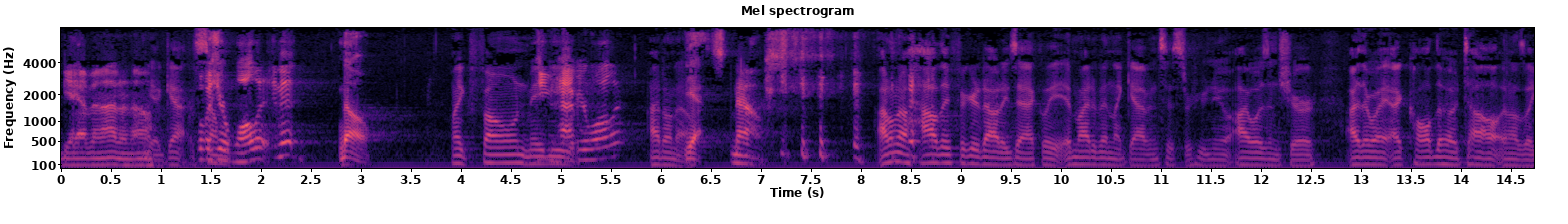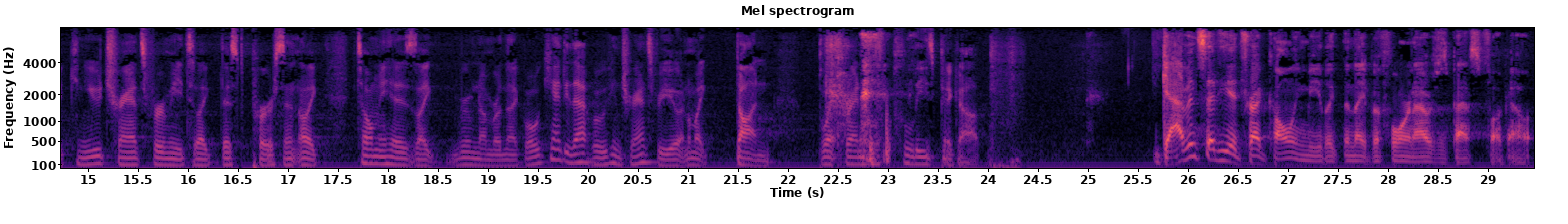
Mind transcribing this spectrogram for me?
Gavin. I don't know." Yeah, ga- What was some- your wallet in it? No. like phone? maybe. Do Maybe. you have your wallet? I don't know. Yes. No. I don't know how they figured it out exactly. It might have been like Gavin's sister who knew. I wasn't sure. Either way, I called the hotel and I was like, "Can you transfer me to like this person? Or, like, tell me his like room number." And they're like, "Well, we can't do that, but we can transfer you." And I'm like, "Done." Bla- Brandon, please pick up. Gavin said he had tried calling me like the night before, and I was just passed the fuck out.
